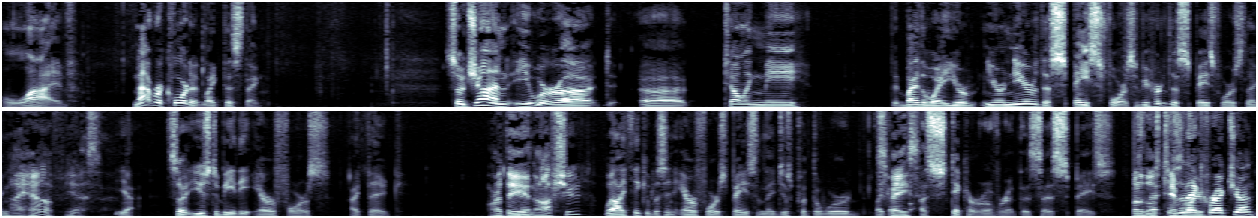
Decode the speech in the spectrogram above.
live, not recorded like this thing. So, John, you were uh, uh, telling me that, by the way, you're you're near the Space Force. Have you heard of the Space Force thing? I have. Yes. yeah. So it used to be the Air Force, I think. Aren't they an offshoot? Well, I think it was an Air Force base, and they just put the word like a, Space? a sticker over it that says space. One of Isn't those that- isn't that correct, John?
